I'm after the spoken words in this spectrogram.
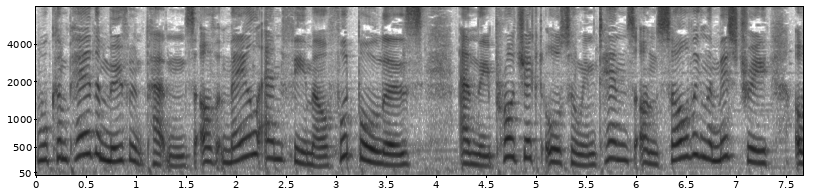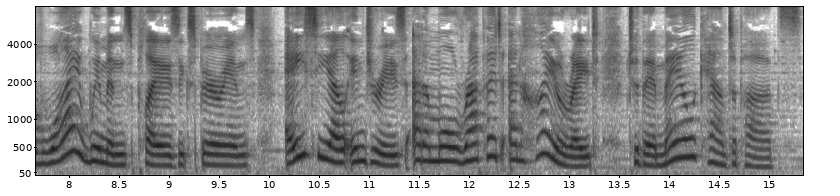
will compare the movement patterns of male and female footballers, and the project also intends on solving the mystery of why women's players experience ACL injuries at a more rapid and higher rate to their male counterparts.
